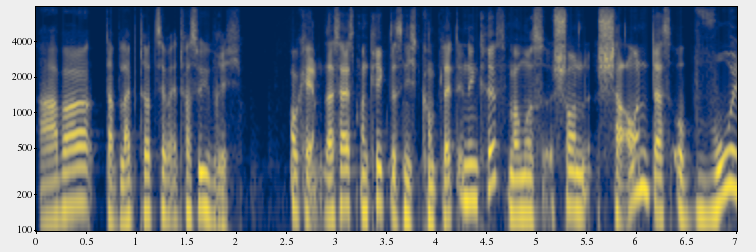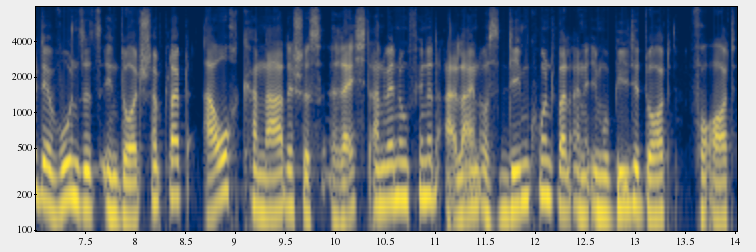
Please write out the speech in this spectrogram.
aber da bleibt trotzdem etwas übrig. Okay, das heißt, man kriegt es nicht komplett in den Griff. Man muss schon schauen, dass obwohl der Wohnsitz in Deutschland bleibt, auch kanadisches Recht Anwendung findet, allein aus dem Grund, weil eine Immobilie dort vor Ort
